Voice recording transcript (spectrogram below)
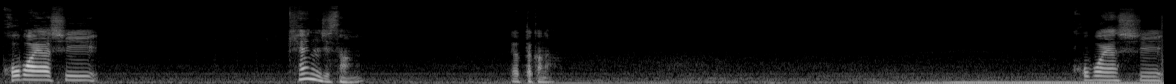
小林ケンジさんやったかな小林、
